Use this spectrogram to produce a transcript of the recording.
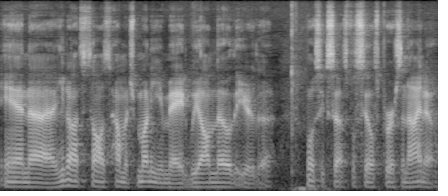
And uh, you don't have to tell us how much money you made. We all know that you're the most successful salesperson I know,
